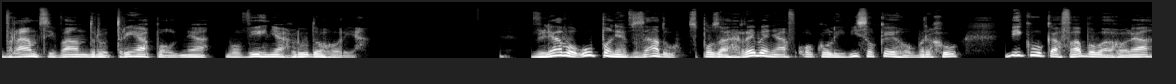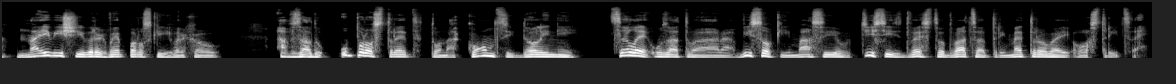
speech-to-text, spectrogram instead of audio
v rámci vandru 3,5 dňa vo vyhňach Rudohoria. Vľavo úplne vzadu, spoza hrebenia v okolí vysokého vrchu, vykúka Fabová hoľa, najvyšší vrch Veporských vrchov a vzadu uprostred to na konci doliny celé uzatvára vysoký masív 1223 metrovej ostrice.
